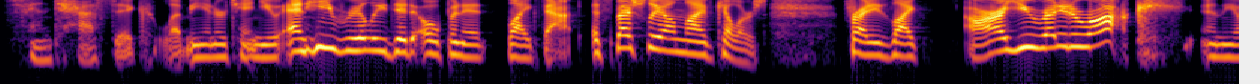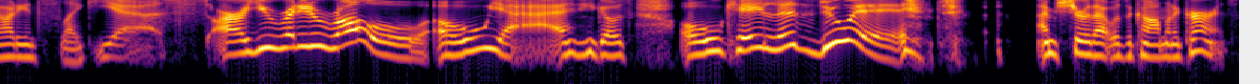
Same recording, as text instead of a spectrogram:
It's fantastic. Let me entertain you. And he really did open it like that, especially on Live Killers. Freddie's like, are you ready to rock? And the audience is like, Yes. Are you ready to roll? Oh, yeah. And he goes, Okay, let's do it. I'm sure that was a common occurrence.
